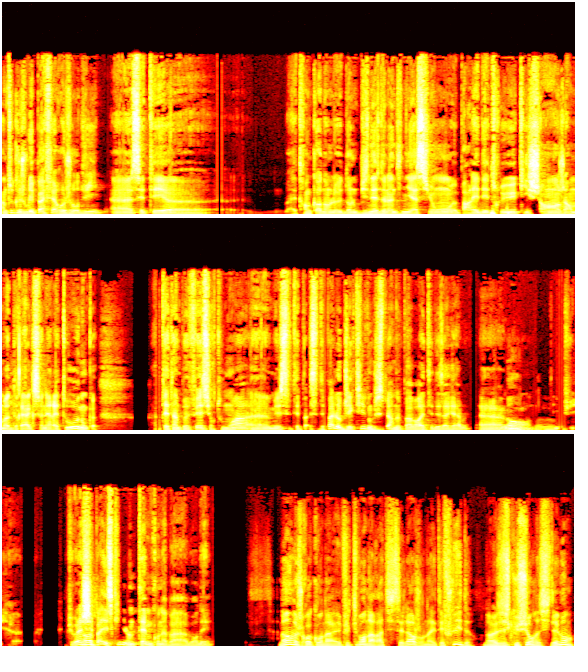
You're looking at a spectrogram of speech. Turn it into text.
Un truc que je voulais pas faire aujourd'hui, euh, c'était euh, être encore dans le dans le business de l'indignation, parler des trucs qui changent en mode réactionnaire et tout. Donc peut-être un peu fait, surtout moi, mais c'était pas c'était pas l'objectif. Donc j'espère ne pas avoir été désagréable. non, Et puis, puis voilà, je sais pas, est-ce qu'il y a un thème qu'on n'a pas abordé? Non, mais je crois qu'on a effectivement on a ratissé large, on a été fluide dans la discussion décidément.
